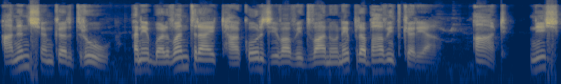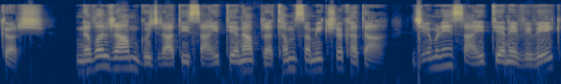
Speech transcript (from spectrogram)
આનંદ શંકર ધ્રુવ અને બળવંતરાય ઠાકોર જેવા વિદ્વાનોને પ્રભાવિત કર્યા. આઠ. નિષ્કર્ષ. નવલરામ ગુજરાતી સાહિત્યના પ્રથમ સમીક્ષક હતા, જેમણે સાહિત્યને વિવેક,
